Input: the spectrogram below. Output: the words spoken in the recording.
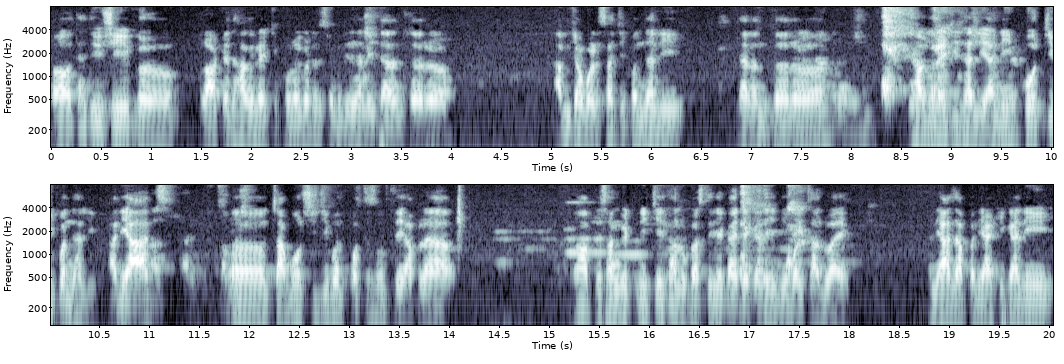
त्या दिवशी ग मला वाटते धावण्याची पुनर्गठन समिती झाली त्यानंतर आमच्या वळसाची पण झाली त्यानंतर धावण्याची झाली आणि कोरची पण झाली. आणि आज चामोर्शीची पण पतसंस्थे आपल्या आपल्या संघटनेचे तालुकास्तरीय कार्यकारी निवड चालू आहे. आणि आज आपण या ठिकाणी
